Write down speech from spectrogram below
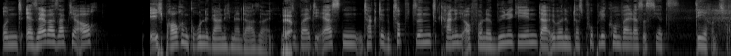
Und er selber sagt ja auch, ich brauche im Grunde gar nicht mehr da sein. Ja. Sobald die ersten Takte gezupft sind, kann ich auch von der Bühne gehen. Da übernimmt das Publikum, weil das ist jetzt deren Song.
